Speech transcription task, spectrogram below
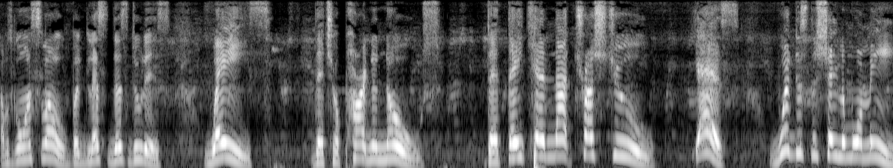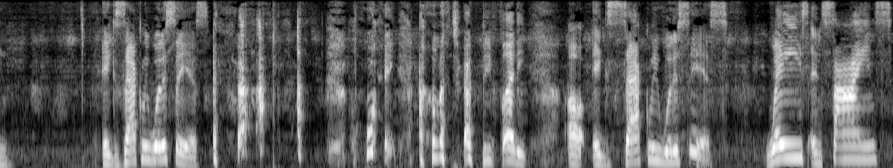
I was going slow, but let's let's do this. Ways that your partner knows that they cannot trust you. Yes. What does the Shayla Moore mean? Exactly what it says. Wait, I'm not trying to be funny. Uh, exactly what it says. Ways and signs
